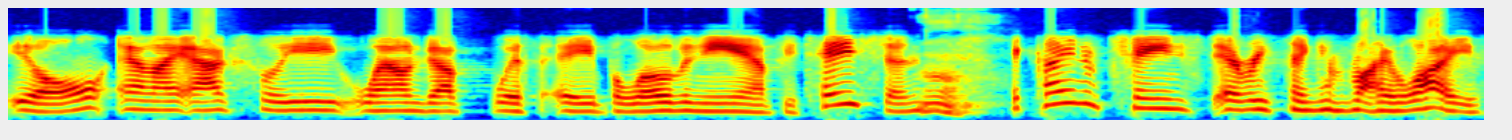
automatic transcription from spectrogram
ill, and I actually wound up with a below the knee amputation. Oh. It kind of changed everything in my life,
